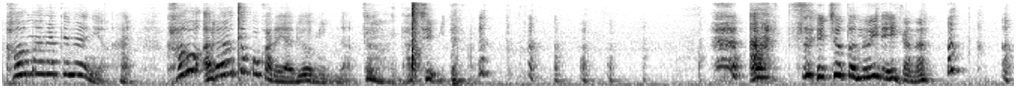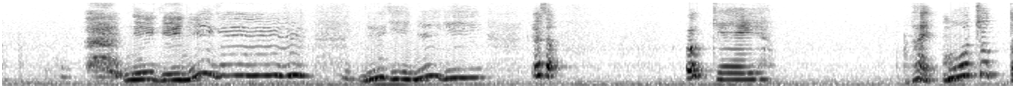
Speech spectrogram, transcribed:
顔も洗ってないのよ。はい。顔洗うとこからやるよみんな。パチみたいな。熱い。ちょっと脱いでいいかな。脱ぎ脱ぎ。脱ぎ脱ぎ。よいしょ。OK はいもうちょっと。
